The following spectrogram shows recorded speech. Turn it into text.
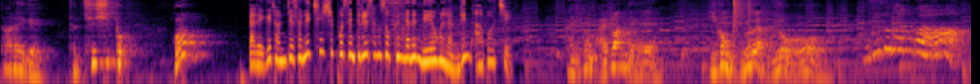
딸에게 전 70% 어? 딸에게 전 재산의 70%를 상속한다는 내용을 남긴 아버지. 아 이건 말도 안 돼 이건 무효야 무효 무슨 소리 하는 거야?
